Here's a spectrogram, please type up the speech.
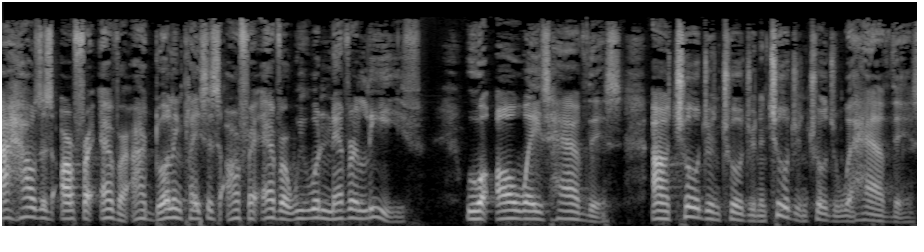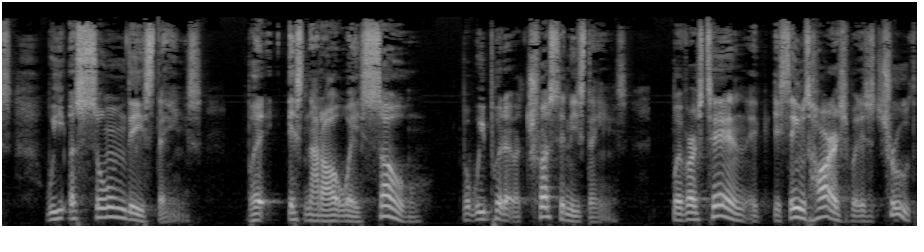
Our houses are forever. Our dwelling places are forever. We will never leave. We will always have this. Our children, children, and children, children will have this. We assume these things, but it's not always so. But we put a trust in these things. But verse 10, it, it seems harsh, but it's truth.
